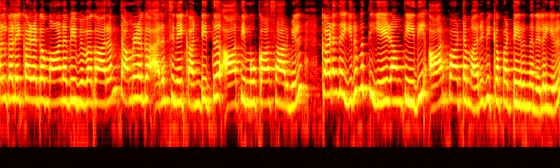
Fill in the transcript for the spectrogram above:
பல்கலைக்கழக மாணவி விவகாரம் தமிழக அரசினை கண்டித்து அதிமுக சார்பில் கடந்த இருபத்தி ஏழாம் தேதி ஆர்ப்பாட்டம் அறிவிக்கப்பட்டிருந்த நிலையில்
